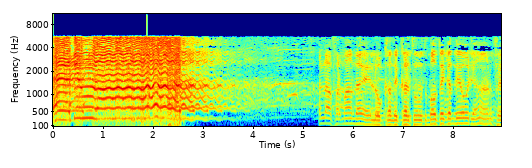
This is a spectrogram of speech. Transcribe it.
ایدی اللہ اللہ فرمان ہے، لوکاں دے کرتوت بہتے گندے ہو جان، پھر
